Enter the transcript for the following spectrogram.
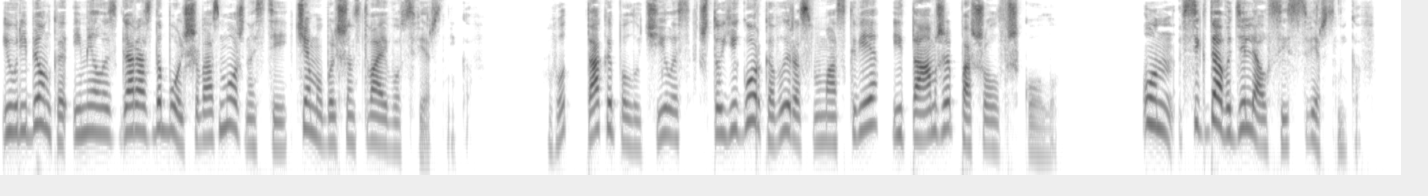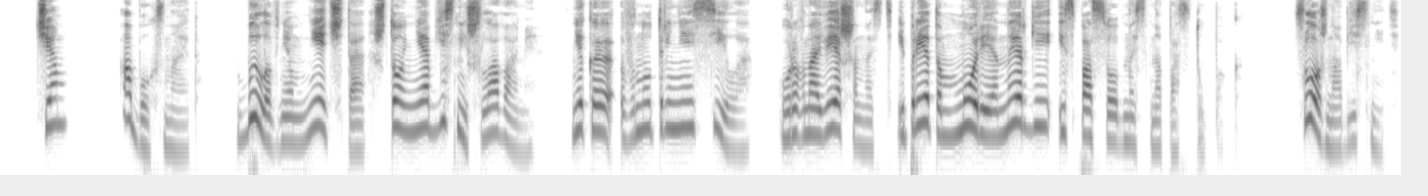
и у ребенка имелось гораздо больше возможностей, чем у большинства его сверстников. Вот так и получилось, что Егорка вырос в Москве и там же пошел в школу. Он всегда выделялся из сверстников. Чем? А бог знает. Было в нем нечто, что не объяснишь словами. Некая внутренняя сила, уравновешенность и при этом море энергии и способность на поступок. Сложно объяснить.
